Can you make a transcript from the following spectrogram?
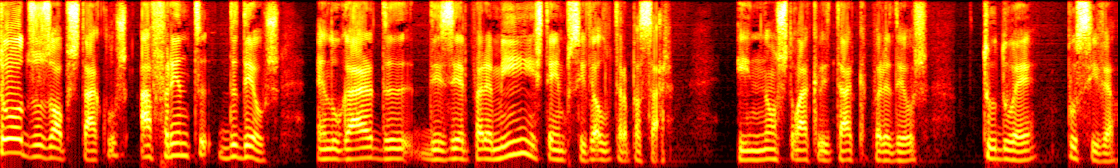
todos os obstáculos à frente de Deus em lugar de dizer para mim isto é impossível ultrapassar. E não estou a acreditar que para Deus tudo é possível.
